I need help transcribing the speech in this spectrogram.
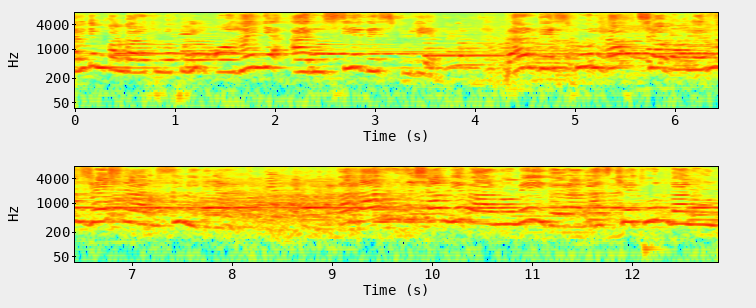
آخری که می‌خوایم براتون بخونیم آهنگ عروسی دسپولیه در دسپول هفت شبانه روز جشن عروسی می‌گیرن. و هر روزش هم یه برنامه ای دارن. از کتون و نون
